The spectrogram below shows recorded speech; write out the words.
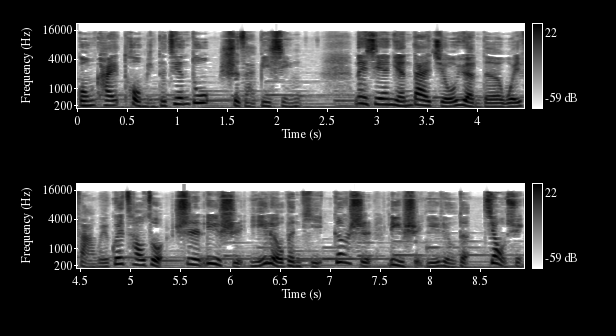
公开透明的监督，势在必行。那些年代久远的违法违规操作是历史遗留问题，更是历史遗留的教训。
